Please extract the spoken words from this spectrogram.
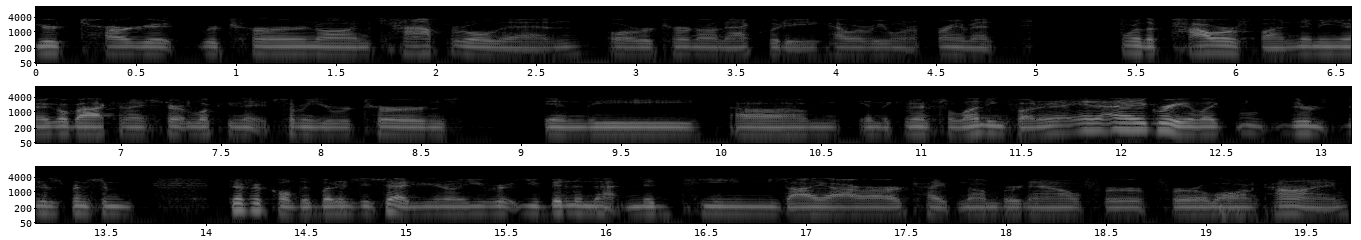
your target return on capital then, or return on equity, however you want to frame it, for the power fund? I mean, I go back and I start looking at some of your returns in the um, in the conventional lending fund. And I agree, like, there's been some difficulty, but as you said, you know, you've you've been in that mid-teens IRR type number now for for a long time.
